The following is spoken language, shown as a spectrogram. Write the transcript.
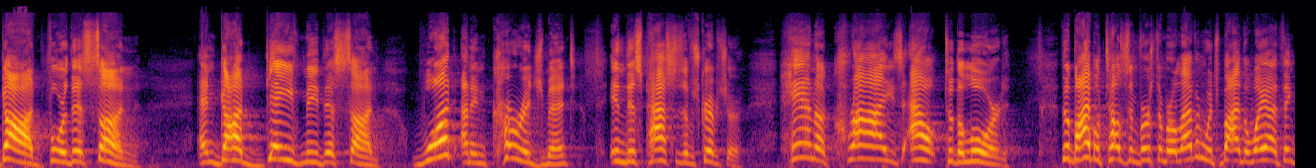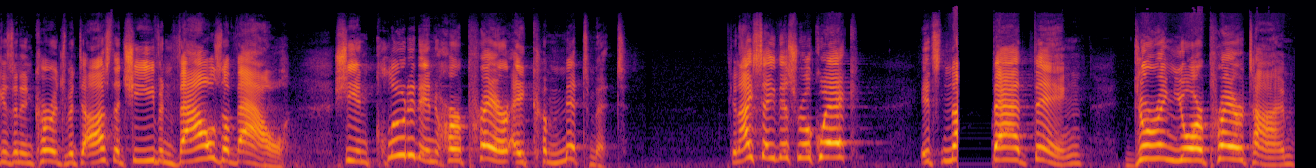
God for this son, and God gave me this son. What an encouragement in this passage of Scripture. Hannah cries out to the Lord. The Bible tells in verse number 11, which by the way I think is an encouragement to us, that she even vows a vow. She included in her prayer a commitment. Can I say this real quick? It's not a bad thing during your prayer time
